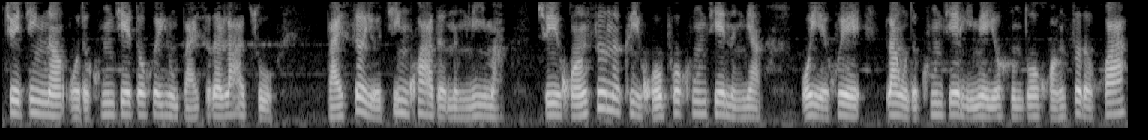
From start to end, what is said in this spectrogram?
最近呢，我的空间都会用白色的蜡烛，白色有净化的能力嘛，所以黄色呢可以活泼空间能量。我也会让我的空间里面有很多黄色的花，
